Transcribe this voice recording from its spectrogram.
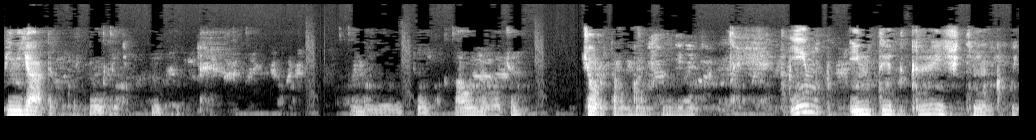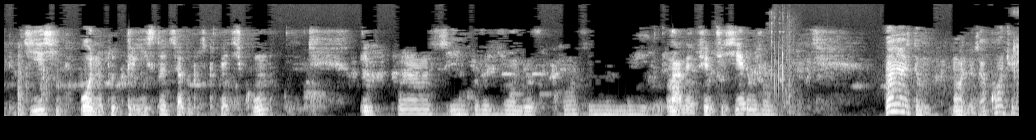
Пиньята выиграть. А у него что? Чертов груша называется. Им интегрейшн какой-то 10. Ой, ну тут 300, загрузка 5 секунд. Ладно, я в следующей серии уже. Ну, на этом можно закончить.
